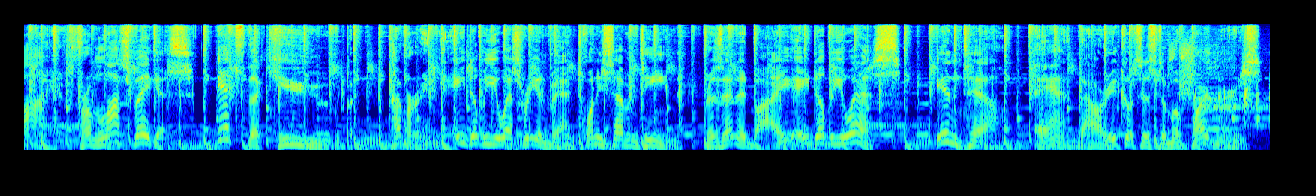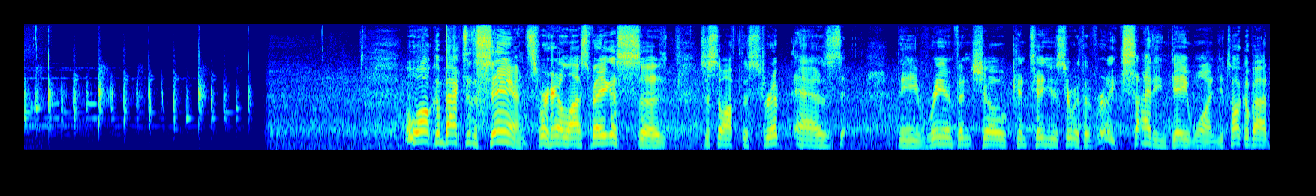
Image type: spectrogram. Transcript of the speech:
Live from Las Vegas, it's theCUBE. Covering AWS reInvent 2017. Presented by AWS, Intel, and our ecosystem of partners. Welcome back to the Sands. We're here in Las Vegas, uh, just off the strip as the reInvent show continues here with a very exciting day one. You talk about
